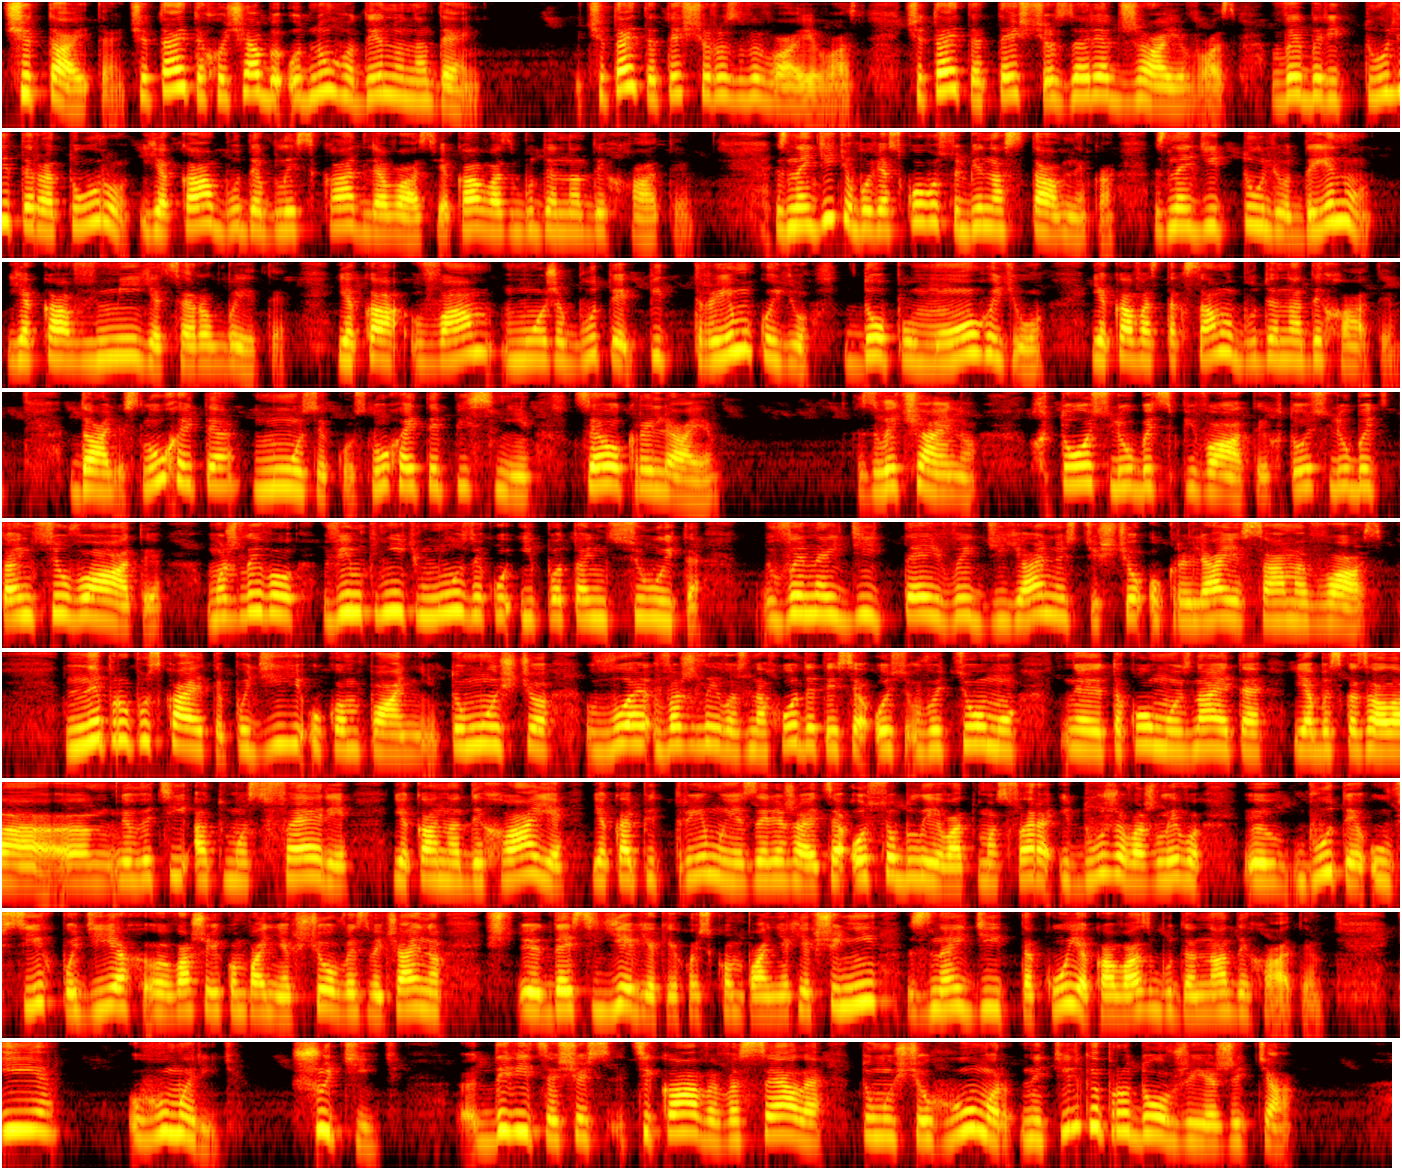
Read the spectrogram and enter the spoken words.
Читайте, читайте хоча б одну годину на день. Читайте те, що розвиває вас, читайте те, що заряджає вас. Виберіть ту літературу, яка буде близька для вас, яка вас буде надихати. Знайдіть обов'язково собі наставника, знайдіть ту людину, яка вміє це робити, яка вам може бути підтримкою, допомогою, яка вас так само буде надихати. Далі слухайте музику, слухайте пісні, це окриляє. Звичайно, хтось любить співати, хтось любить танцювати. Можливо, вімкніть музику і потанцюйте. Ви знайдіть той вид діяльності, що окриляє саме вас. Не пропускайте події у компанії, тому що важливо знаходитися ось в цьому е, такому, знаєте, я би сказала, е, в цій атмосфері, яка надихає, яка підтримує, заряджає. Це особлива атмосфера, і дуже важливо е, бути у всіх подіях вашої компанії. Якщо ви, звичайно, десь є в якихось компаніях. Якщо ні, знайдіть таку, яка вас буде надихати. І гуморіть, шутіть. Е, Дивіться щось цікаве, веселе, тому що гумор не тільки продовжує життя,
